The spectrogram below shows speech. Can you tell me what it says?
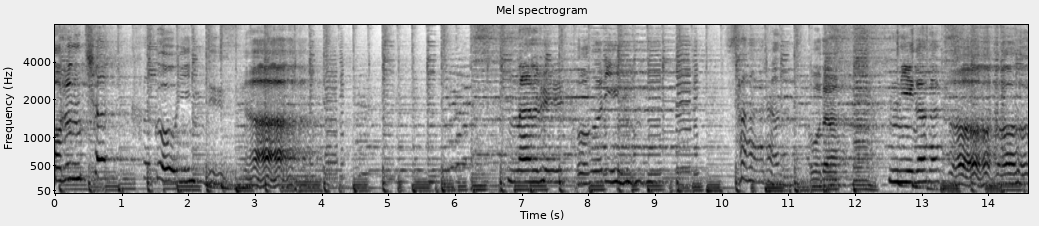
모른 척하고 있느냐 나를 버린 사랑보다 네가 더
